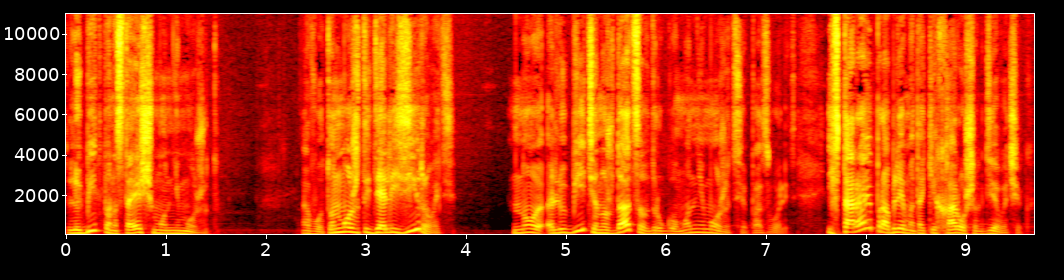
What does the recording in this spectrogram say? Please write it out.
любить по-настоящему он не может. Вот. Он может идеализировать, но любить и нуждаться в другом он не может себе позволить. И вторая проблема таких хороших девочек,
